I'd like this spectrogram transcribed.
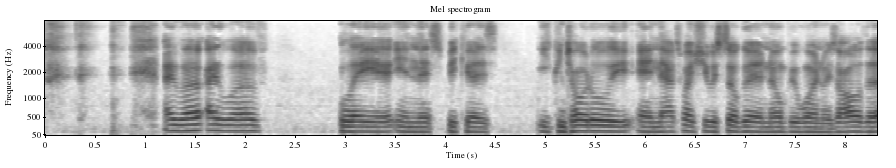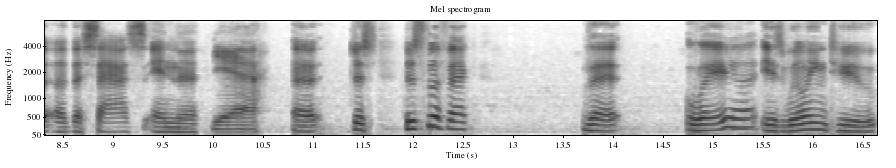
I love I love Leia in this because you can totally and that's why she was so good in Obi Wan was all the uh, the sass and the yeah. uh, just just the fact that Leia is willing to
